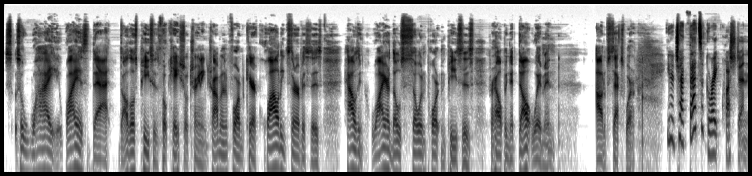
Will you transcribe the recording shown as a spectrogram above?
So why why is that all those pieces vocational training trauma informed care quality services housing why are those so important pieces for helping adult women out of sex work You know, Chuck, that's a great question.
